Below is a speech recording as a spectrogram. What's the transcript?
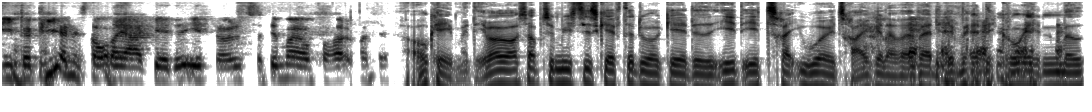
i papirerne står der, at jeg har gættet 1-0, så det må jeg jo forholde mig til. Okay, men det var jo også optimistisk, efter du har gættet 1-1 tre uger i træk, eller hvad, hvad, det, hvad det kunne ende med.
